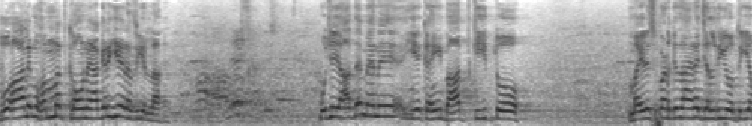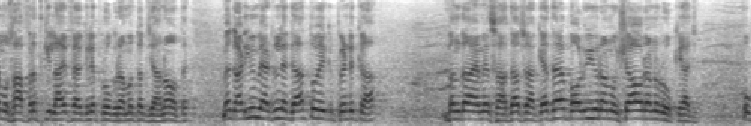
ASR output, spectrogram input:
वो आल मोहम्मद कौन है अगर ये रज़ी अल्लाह है? मुझे याद है मैंने ये कहीं बात की तो मजलिस पढ़ के ज़ाहिर है जल्दी होती है, मुसाफरत की लाइफ है, अगले प्रोग्रामों तक जाना होता है। मैं गाड़ी में बैठने लगा तो एक पिंड का बंदा एवं सादा सा कहता है, मौलवी और शाह और रोके अज वो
